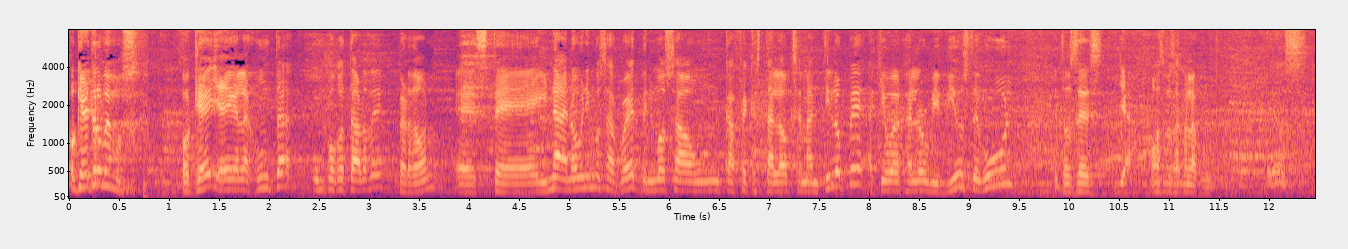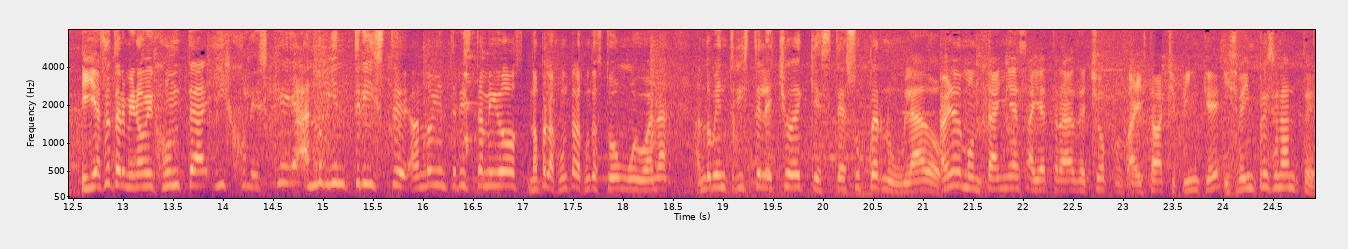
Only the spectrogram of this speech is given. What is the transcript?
Ok, ahorita nos vemos. Ok, ya llega la junta, un poco tarde, perdón. Este, y nada, no venimos a Red, venimos a un café que está al lado que Antílope. Aquí voy a dejar los reviews de Google. Entonces, ya, vamos a pasar con la junta. Y ya se terminó mi junta. Híjole, es que ando bien triste, ando bien triste, amigos. No por la junta, la junta estuvo muy buena. Ando bien triste el hecho de que esté súper nublado. Hay unas montañas ahí atrás, de hecho, pues ahí estaba Chipinque y se ve impresionante.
